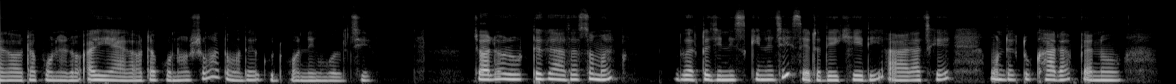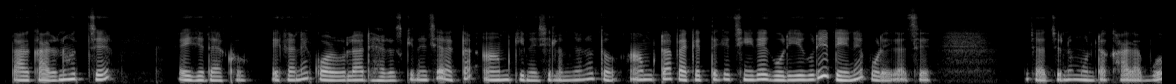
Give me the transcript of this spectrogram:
এগারোটা পনেরো, আর এই এগারোটা পনেরোর সময় তোমাদের গুড মর্নিং বলছি। চলো রোড থেকে আসার সময় দু একটা জিনিস কিনেছি, সেটা দেখিয়ে দিই। আর আজকে মনটা একটু খারাপ, কেন তার কারণ হচ্ছে, এই যে দেখো, এখানে করলা ঢ্যাঁড়স কিনেছি আর একটা আম কিনেছিলাম, জানো তো? আমটা প্যাকেট থেকে ছিঁড়ে গড়িয়ে গড়িয়ে ডেনে পড়ে গেছে। যার জন্য মনটা খারাপ গো।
